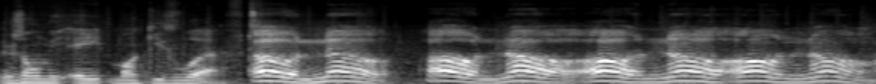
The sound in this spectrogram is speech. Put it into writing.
There's only eight monkeys left. Oh no. Oh no. Oh no. Oh no.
